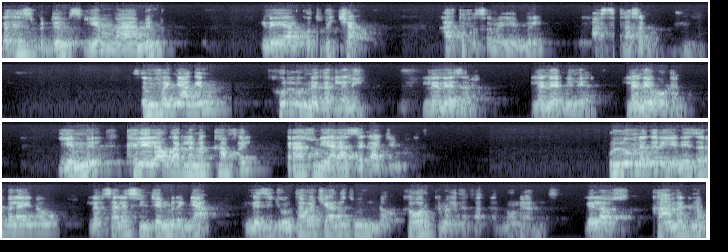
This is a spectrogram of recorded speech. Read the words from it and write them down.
በህዝብ ድምፅ የማያምን እኔ ያልኩት ብቻ ካልተፈጸመ የሚል አስተሳሰብ ጽንፈኛ ግን ሁሉም ነገር ለኔ ለኔ ዘር ለኔ ብሔር ለኔ ወገን የሚል ከሌላው ጋር ለመካፈል ራሱን ያላዘጋጀ ማለት ሁሉም ነገር የኔ ዘር በላይ ነው። ለምሳሌ ስንጀምር እኛ እነዚህ ጁንታዎች ያሉት ምንድን ነው? ከወርቅ ነው የተፈጠር ነው ያሉት። ሌላውስ ከአመድ ነው?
